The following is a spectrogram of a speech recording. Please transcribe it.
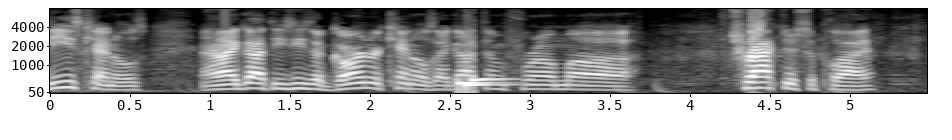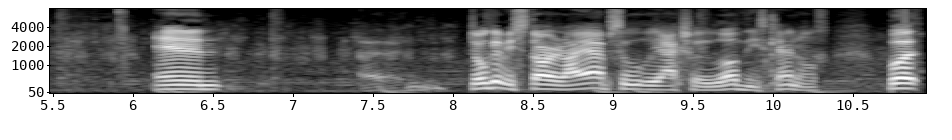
these kennels, and I got these. These are Garner kennels. I got them from uh, Tractor Supply, and uh, don't get me started. I absolutely actually love these kennels, but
